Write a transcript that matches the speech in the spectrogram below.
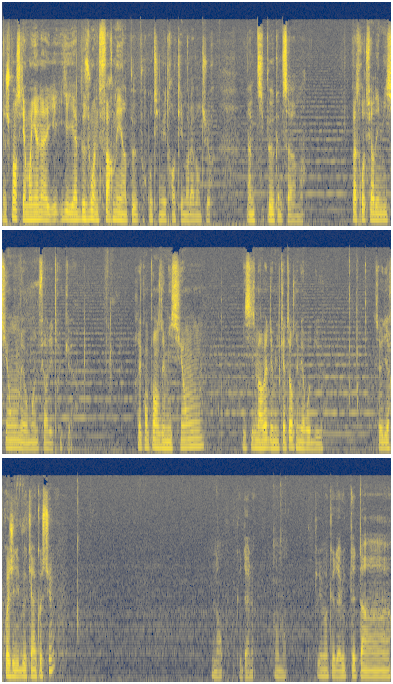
Je pense qu'il y a moyen, il y a besoin de farmer un peu pour continuer tranquillement l'aventure. Un petit peu comme ça, moi. Pas trop de faire des missions, mais au moins de faire des trucs. euh. Récompense de mission. Mrs Marvel 2014 numéro 2. Ça veut dire quoi J'ai débloqué un costume? Non, que dalle. Non, non. Absolument que dalle. Ou peut-être un,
